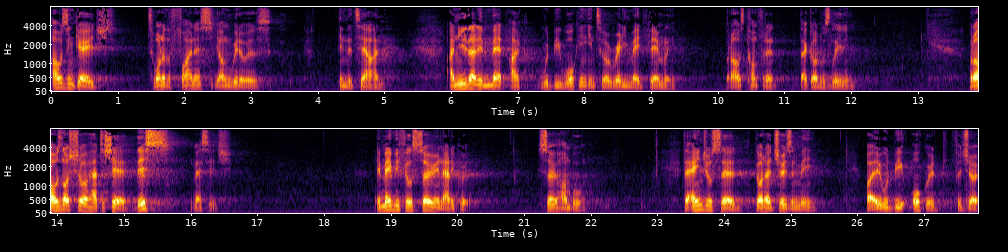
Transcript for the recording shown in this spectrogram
I was engaged to one of the finest young widowers in the town. I knew that it meant I would be walking into a ready made family, but I was confident that God was leading. But I was not sure how to share this message. It made me feel so inadequate, so humble. The angel said God had chosen me, but it would be awkward for Joe,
